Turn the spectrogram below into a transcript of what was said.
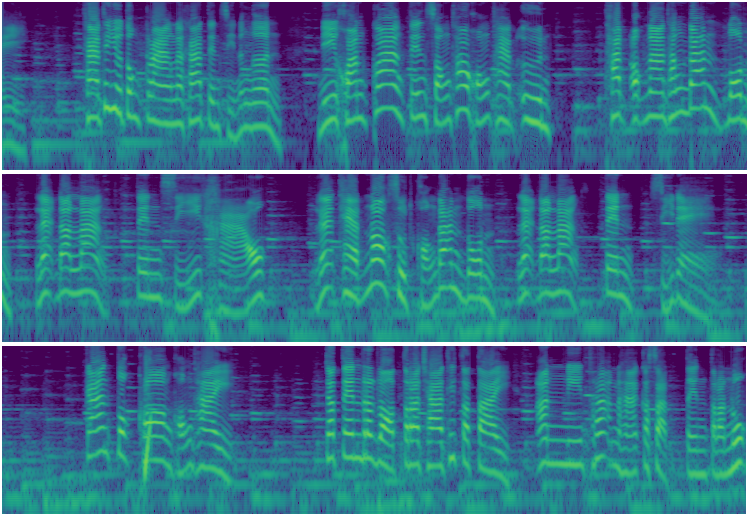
ย แถบที่อยู่ตรงกลางนะคะเป็นสีน้ำเงิน มีความกว้างเป็นสองเท่าของแถบอื่น ถัดออกมาทั้งด้านบนและด้านล่างเป็นสีขาว และแถบนอกสุดของด้านบนและด้านล่างเป็นสีแดง การปกครองของไทย จะเป็นระบอบประชาธิปไตย อันมีพระมหากษัตริย์เป็นตรนุก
